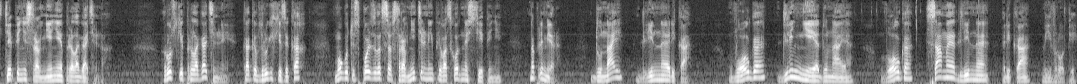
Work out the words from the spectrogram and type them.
Степени сравнения прилагательных. Русские прилагательные, как и в других языках, могут использоваться в сравнительной и превосходной степени. Например, Дунай – длинная река. Волга – длиннее Дуная. Волга – самая длинная река в Европе.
